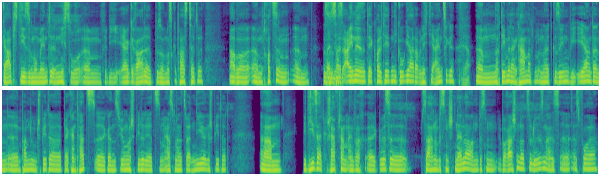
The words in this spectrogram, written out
gab es diese Momente nicht so, ähm, für die er gerade besonders gepasst hätte. Aber ähm, trotzdem, ähm, das ist halt eine der Qualitäten, die Gogia hat, aber nicht die einzige. Ja. Ähm, nachdem er dann kam, hat man halt gesehen, wie er und dann äh, ein paar Minuten später Berkant Hatz, äh, ganz junger Spieler, der jetzt zum ersten Mal in der zweiten Liga gespielt hat, ähm, wie die es halt geschafft haben, einfach äh, gewisse Sachen ein bisschen schneller und ein bisschen überraschender zu lösen als, äh, als vorher.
